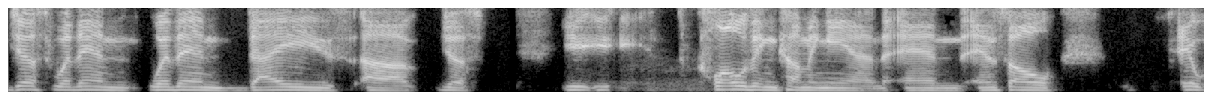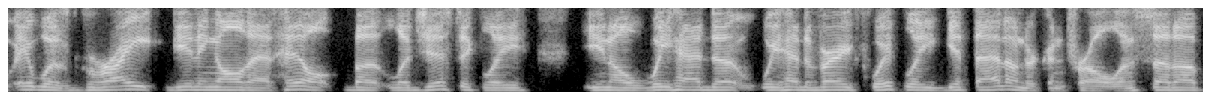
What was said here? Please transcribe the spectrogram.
just within within days, uh, just you, you, clothing coming in, and and so it, it was great getting all that help, but logistically, you know, we had to we had to very quickly get that under control and set up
